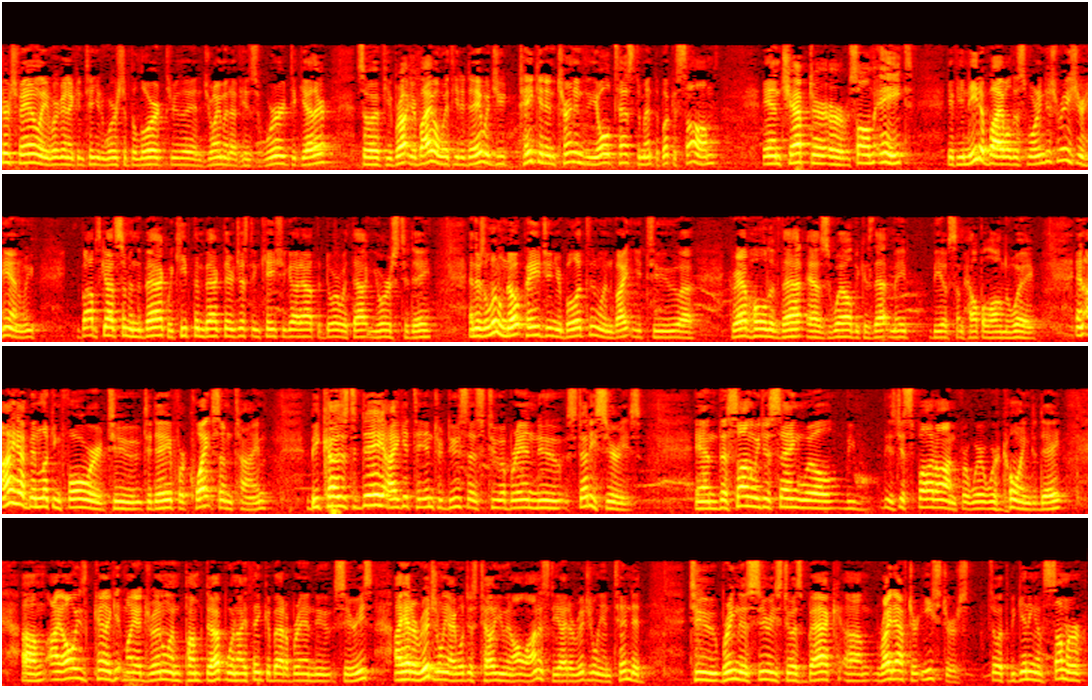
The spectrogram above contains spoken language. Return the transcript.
Church family, we're going to continue to worship the Lord through the enjoyment of His Word together. So if you brought your Bible with you today, would you take it and turn into the Old Testament, the book of Psalms, and chapter or Psalm 8. If you need a Bible this morning, just raise your hand. We Bob's got some in the back. We keep them back there just in case you got out the door without yours today. And there's a little note page in your bulletin. We'll invite you to uh, grab hold of that as well because that may be of some help along the way. And I have been looking forward to today for quite some time because today I get to introduce us to a brand new study series. And the song we just sang will be is just spot on for where we're going today. Um, I always kind of get my adrenaline pumped up when I think about a brand new series. I had originally, I will just tell you in all honesty, I had originally intended to bring this series to us back um, right after Easter. So at the beginning of summer,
